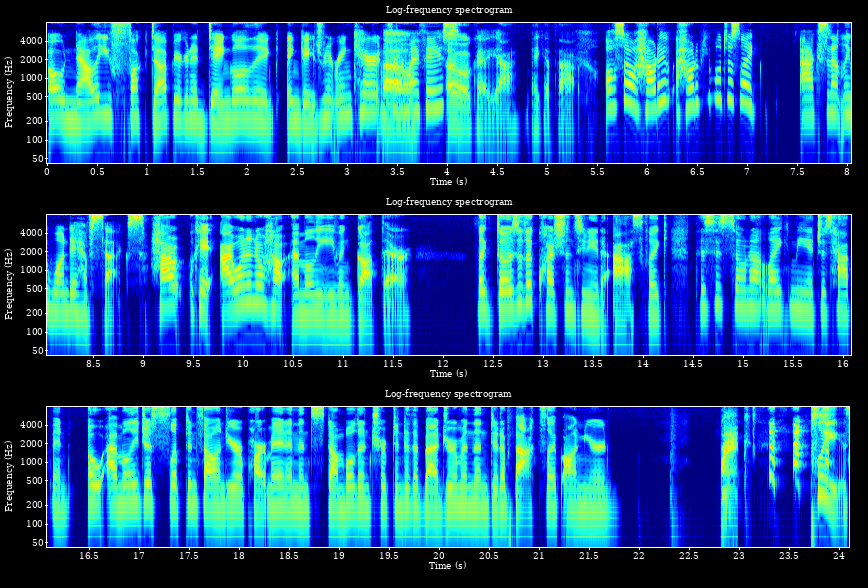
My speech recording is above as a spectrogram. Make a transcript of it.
oh, now that you fucked up, you're gonna dangle the engagement ring carrot in front of Oh. my face. Oh, okay. Yeah, I get that. Also, how do how do people just like accidentally one day have sex? How, okay, I want to know how Emily even got there. Like, those are the questions you need to ask. Like, this is so not like me. It just happened. Oh, Emily just slipped and fell into your apartment and then stumbled and tripped into the bedroom and then did a backflip on your. Please.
